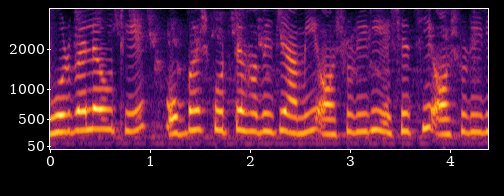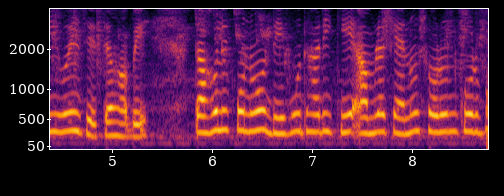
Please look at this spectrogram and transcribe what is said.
ভোরবেলা উঠে অভ্যাস করতে হবে যে আমি অশরীরই এসেছি অশরীরই হয়ে যেতে হবে। তাহলে কোনো দেহধারীকে আমরা কেন স্মরণ করব?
